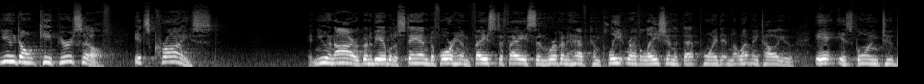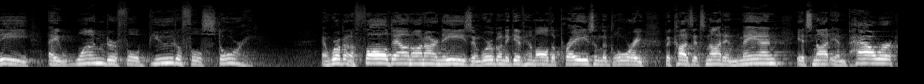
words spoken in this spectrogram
You don't keep yourself. It's Christ. And you and I are going to be able to stand before Him face to face, and we're going to have complete revelation at that point. And let me tell you, it is going to be a wonderful, beautiful story. And we're going to fall down on our knees and we're going to give him all the praise and the glory because it's not in man, it's not in power,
